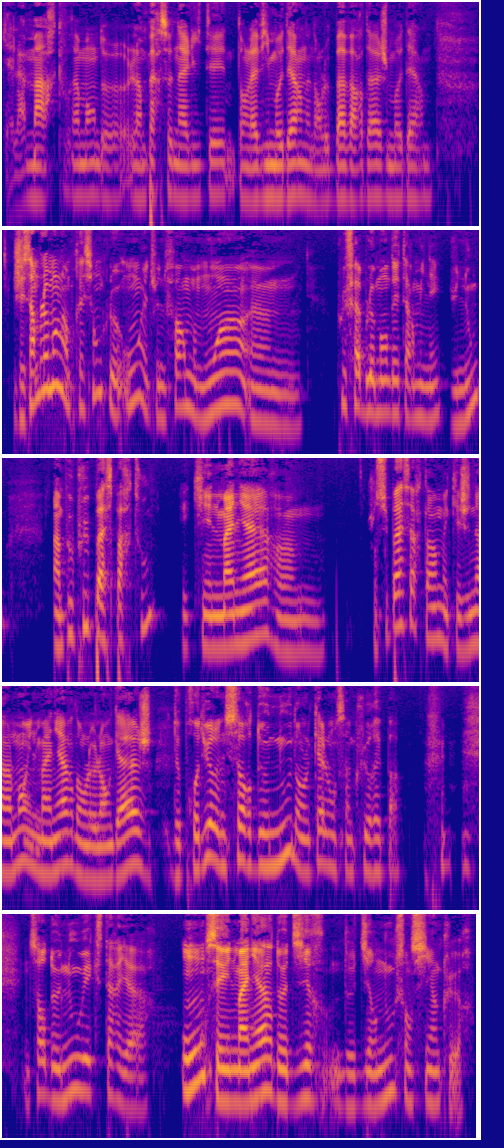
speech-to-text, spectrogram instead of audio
qui est la marque vraiment de l'impersonnalité dans la vie moderne et dans le bavardage moderne. J'ai simplement l'impression que le on est une forme moins, euh, plus faiblement déterminée du nous, un peu plus passe-partout, et qui est une manière, euh, j'en suis pas certain, mais qui est généralement une manière dans le langage de produire une sorte de nous dans lequel on s'inclurait pas, une sorte de nous extérieur. On, c'est une manière de dire, de dire nous sans s'y inclure.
